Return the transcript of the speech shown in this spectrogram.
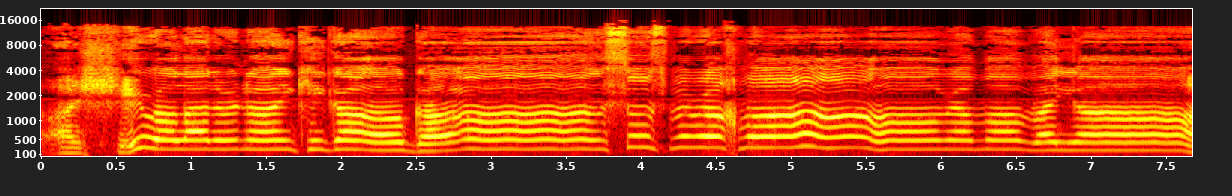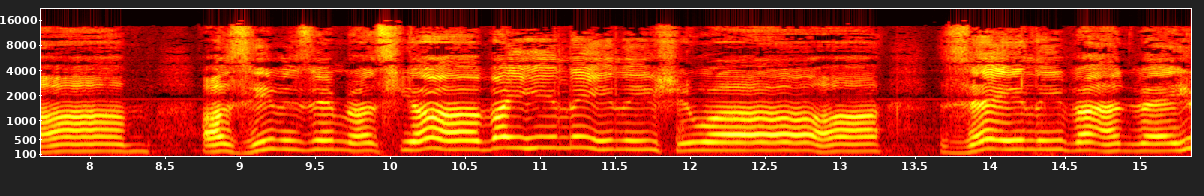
Ashira Ladonai Kigo Go Sus Berachmo Rama Vayam Aziv Zimrasya Vayhili Lishua Zeli Van Vehu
